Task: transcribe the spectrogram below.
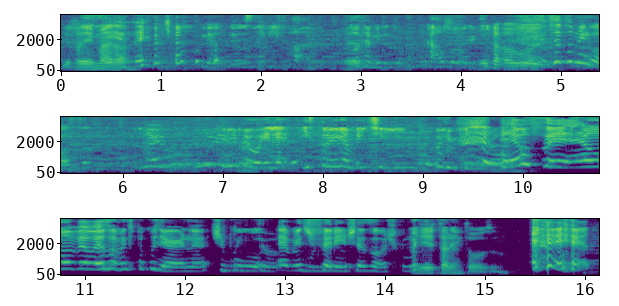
E eu falei, mano, É, né? Meu Deus, nem me fala. É. Ô, tá me dando um calor aqui. eu, eu, Você também gosta? Ai, é incrível, ele é estranhamente lindo, entendeu? Eu sei, é uma beleza muito peculiar, né? Tipo, Muito, é muito muito. diferente, exótico. Mas... e é talentoso.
